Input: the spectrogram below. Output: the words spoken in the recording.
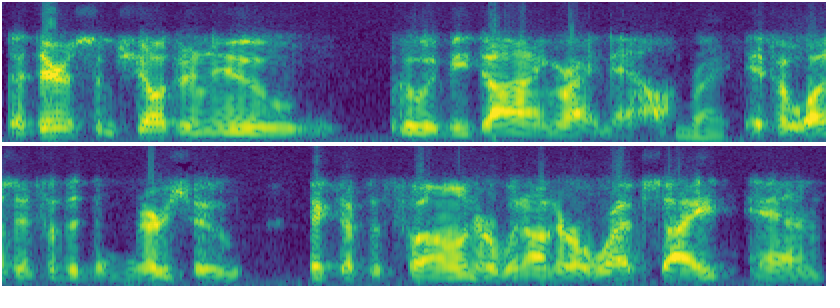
that there's some children who who would be dying right now. Right. If it wasn't for the donors who picked up the phone or went onto our website and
